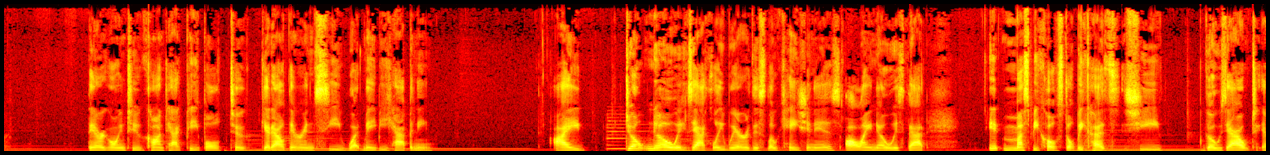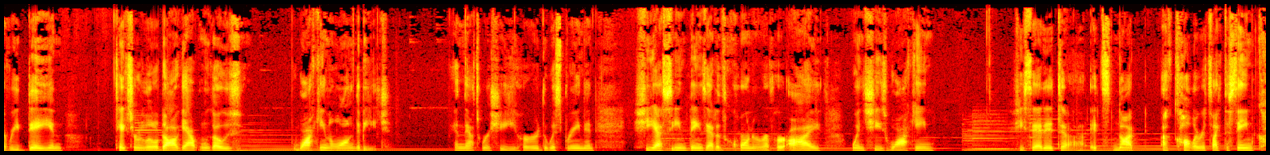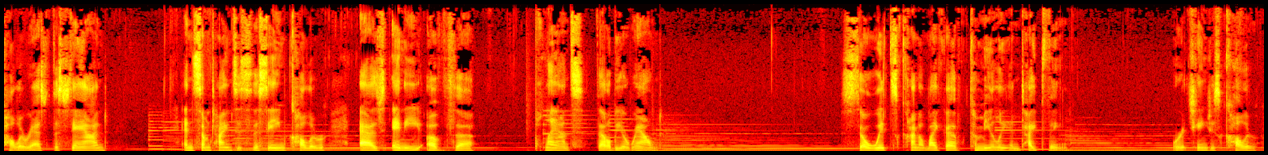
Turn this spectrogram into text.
they're going to contact people to get out there and see what may be happening. I don't know exactly where this location is. All I know is that it must be coastal because she goes out every day and takes her little dog out and goes walking along the beach. And that's where she heard the whispering and she has seen things out of the corner of her eye when she's walking. She said it uh, it's not a color, it's like the same color as the sand. And sometimes it's the same color as any of the plants that'll be around. So it's kind of like a chameleon type thing where it changes color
